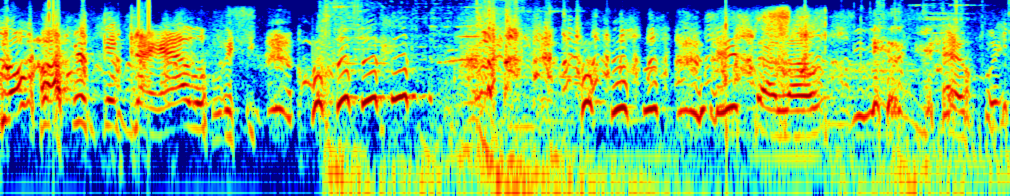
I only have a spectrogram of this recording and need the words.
No mames, qué cagado, güey. Esta la verga, güey.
